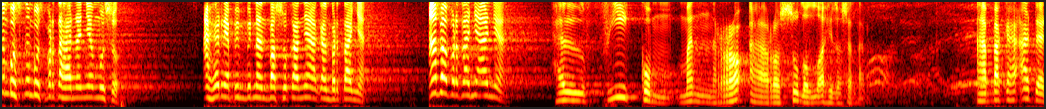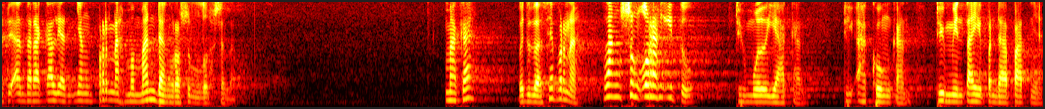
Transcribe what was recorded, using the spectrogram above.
nembus-nembus pertahanannya musuh. Akhirnya pimpinan pasukannya akan bertanya, apa pertanyaannya? hal fikum man ra'a Rasulullah SAW Apakah ada di antara kalian yang pernah memandang Rasulullah SAW? Maka betul saya pernah. Langsung orang itu dimuliakan, diagungkan, dimintai pendapatnya.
